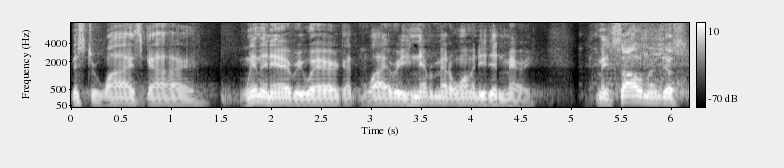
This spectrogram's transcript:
Mr. Wise Guy, women everywhere, got whatever. He never met a woman he didn't marry. I mean, Solomon just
